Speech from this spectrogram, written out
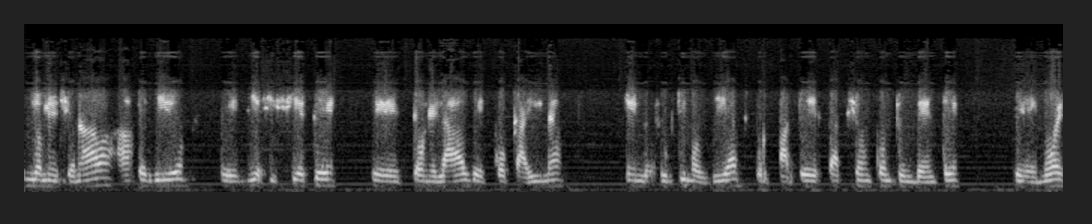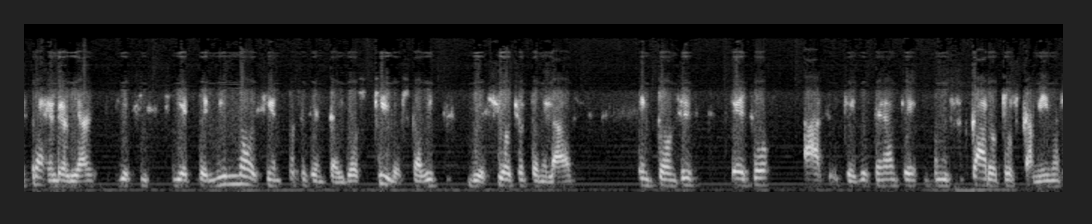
Lo mencionaba, ha perdido 17 eh, eh, toneladas de cocaína en los últimos días por parte de esta acción contundente nuestra. En realidad, 17.962 kilos, casi 18 toneladas. Entonces, eso hace que ellos tengan que buscar otros caminos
